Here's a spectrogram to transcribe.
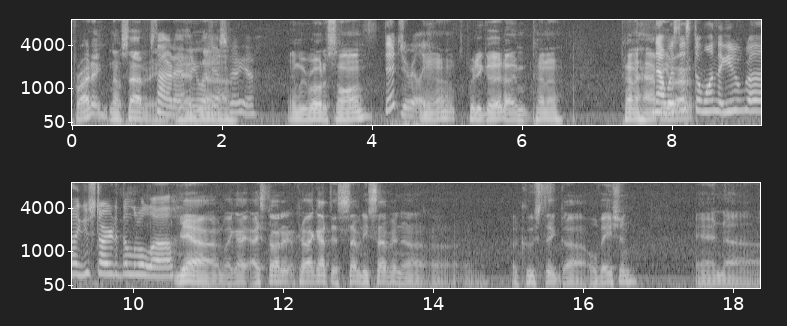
Friday? No, Saturday. Saturday, I think it was uh, yesterday. Yeah. And we wrote a song. Did you really? Yeah, it's pretty good. I'm kind of, kind of happy. Now, was this it. the one that you uh, you started the little? Uh, Yeah, like I, I started. Cause I got this '77 uh, uh, acoustic uh, ovation, and uh,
